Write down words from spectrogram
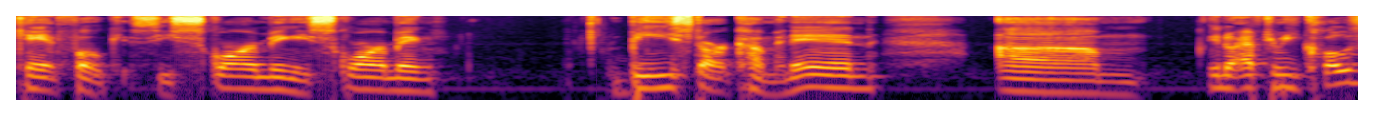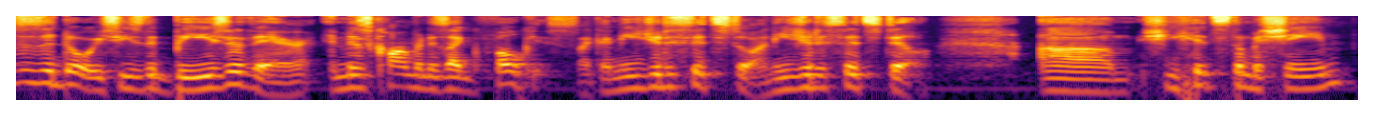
can't focus. He's squirming, he's squirming. Bees start coming in. Um, you know, after he closes the door, he sees the bees are there, and Miss Karmen is like, "Focus! Like, I need you to sit still. I need you to sit still." Um, she hits the machine.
